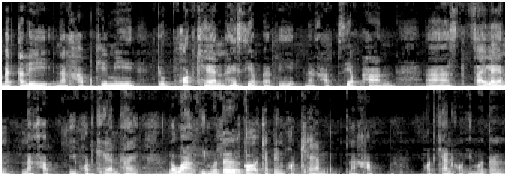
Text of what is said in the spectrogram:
แบตเตอรี่นะครับ ที่มีจุดพอร์ตแคนให้เสียบแบบนี้นะครับ เสียบผ่านาสายแลนนะครับ มีพอร์ตแคนให้ ระหว่างอินเวอร์เตอร์ก็จะเป็นพอร์ตแคนนะครับพอร์ตแคนของอินเวอร์เตอร์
